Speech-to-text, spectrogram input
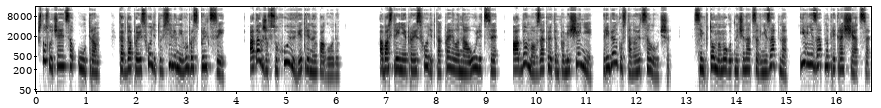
что случается утром, когда происходит усиленный выброс пыльцы, а также в сухую ветреную погоду. Обострение происходит, как правило, на улице, а дома в закрытом помещении ребенку становится лучше. Симптомы могут начинаться внезапно и внезапно прекращаться,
